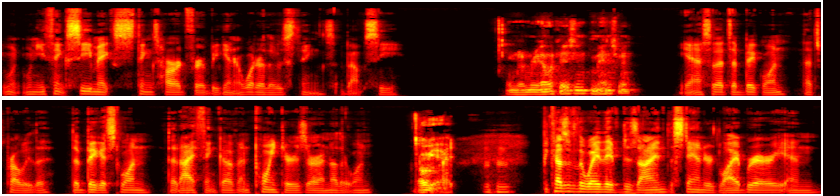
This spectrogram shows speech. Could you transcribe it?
when, when you think C makes things hard for a beginner? What are those things about C? Memory allocation management. Yeah, so that's a big one. That's probably the the biggest one that I think of, and pointers are another one. Oh yeah. Right. Mm-hmm. Because of the way they've designed the standard library and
